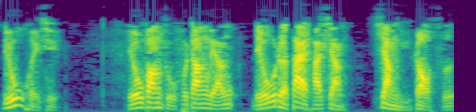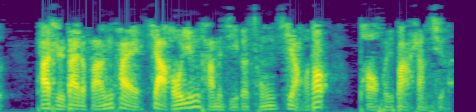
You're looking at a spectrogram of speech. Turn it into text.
溜回去，刘邦嘱咐张良留着带他向项羽告辞，他只带着樊哙、夏侯婴他们几个从小道跑回坝上去了。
